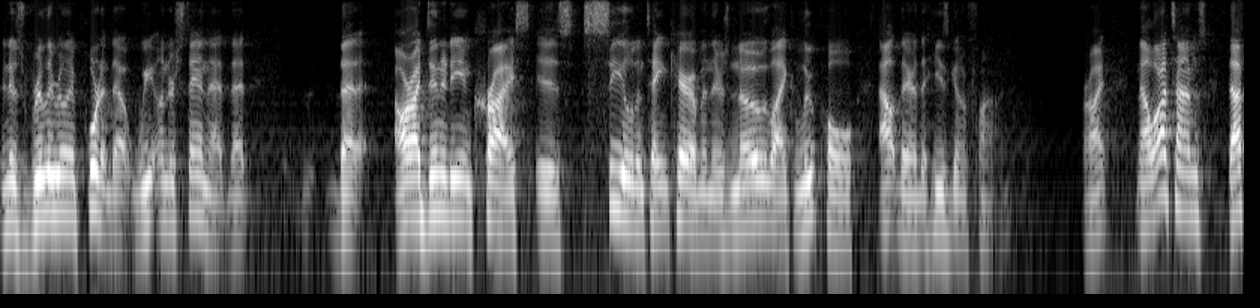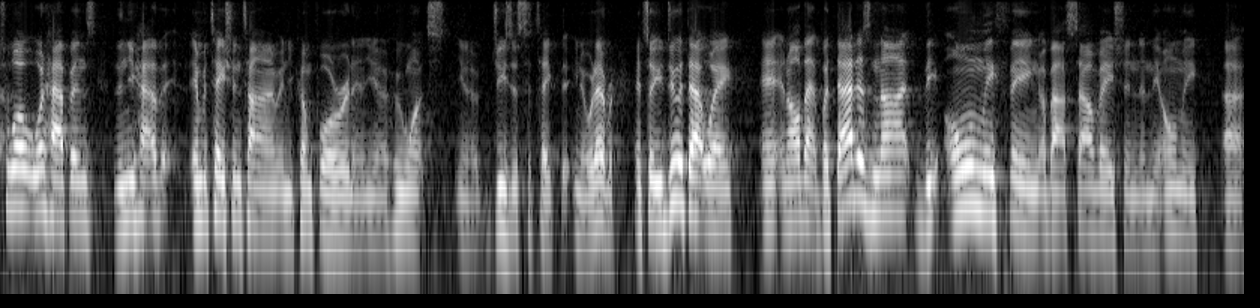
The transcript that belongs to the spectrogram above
And it's really really important that we understand that that that our identity in christ is sealed and taken care of and there's no like loophole out there that he's going to find. All right? Now, a lot of times, that's what, what happens. Then you have invitation time, and you come forward, and, you know, who wants, you know, Jesus to take the, you know, whatever. And so you do it that way and, and all that. But that is not the only thing about salvation and the only uh,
